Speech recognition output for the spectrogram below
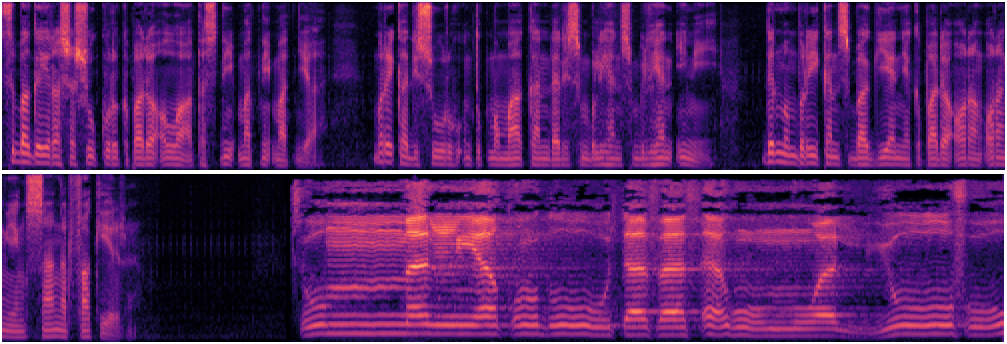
sebagai rasa syukur kepada Allah atas nikmat-nikmatnya. Mereka disuruh untuk memakan dari sembelihan-sembelihan ini dan memberikan sebagiannya kepada orang-orang yang sangat fakir. ثُمَّ لْيَقْضُوا تَفَثَهُمْ وَلْيُوفُوا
